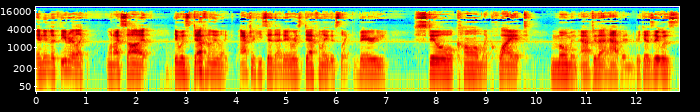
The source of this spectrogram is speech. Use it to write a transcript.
and in the theater like when I saw it, it was definitely like after he said that, it was definitely this like very still calm like quiet moment after that happened because it was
